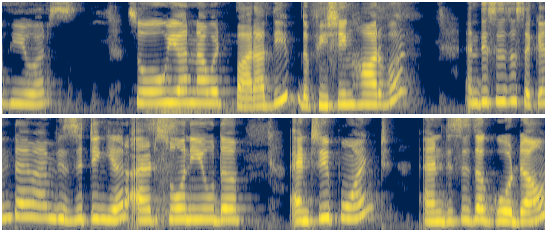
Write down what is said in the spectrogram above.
Viewers, so we are now at Paradip, the fishing harbor. And this is the second time I am visiting here. I had shown you the entry point and this is the go down.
